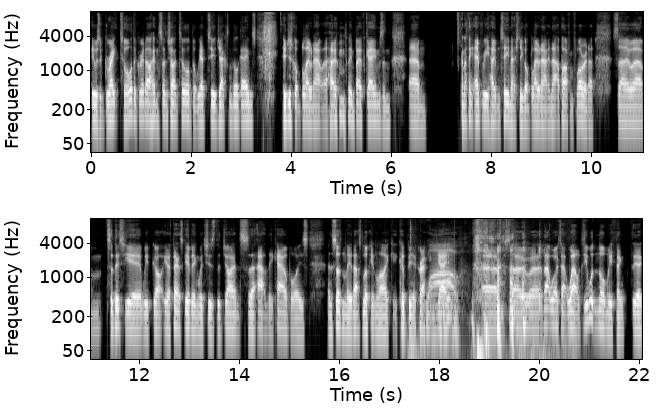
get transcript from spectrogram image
it was a great tour, the Gridiron Sunshine Tour, but we had two Jacksonville games who just got blown out at home in both games, and um, and I think every home team actually got blown out in that, apart from Florida. So, um, so this year we've got you know Thanksgiving, which is the Giants uh, at the Cowboys, and suddenly that's looking like it could be a cracking wow. game. Um, so uh, that worked out well because you wouldn't normally think the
